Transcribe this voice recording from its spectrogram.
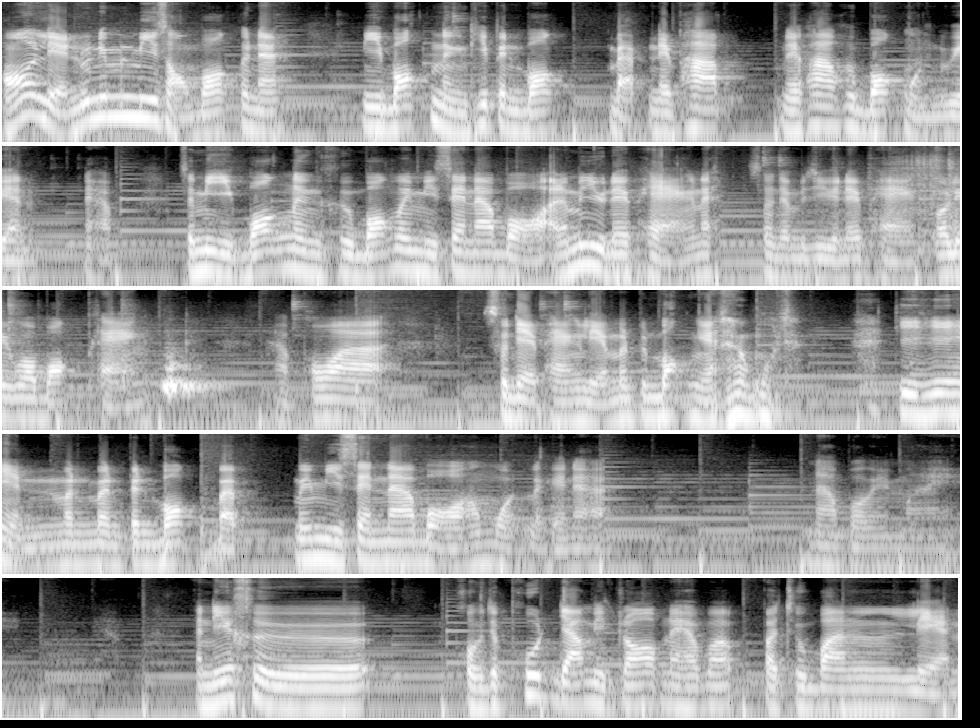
อ๋อเหรียญรุ่นนี้มันมี 2บล็อกเลยนะ มีบล็อกหนึ่งที่เป็นบล็อกแบบในภาพในภาพคือบล็อกหมุนเวียนนะครับ จะมีอีกบล็อกหนึ่งคือบล็อกไม่มีเส้นหน้าบออันนั้นมันอยู่ในแผงนะส่วนใหญ่มันจะอยู่ในแผงก็เรียกว่าบล็อกแผงนะครับเพราะว่าส่วนใหญ่แผงเหรียญมันเป็นบล็อกเงี้ยทั้งหมดที่ที่เห็นมันมันเป็นบล็อกแบบ ไม่มีเส้นหน้าบอทั้งหมดเลยนะฮะหน้าบอใบไม้ครับอันนี้คือผมจะพูดย้ำอีกรอบนะครับว่าปัจจุบันเหรียญ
